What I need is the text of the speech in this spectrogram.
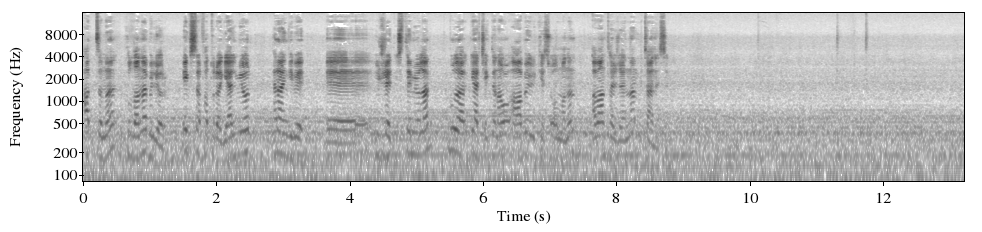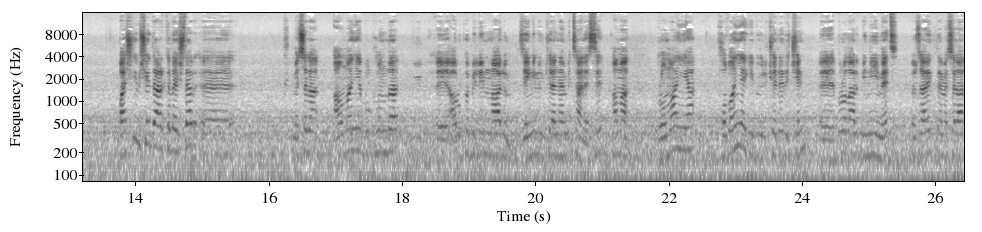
hattımı kullanabiliyorum. Ekstra fatura gelmiyor. Herhangi bir e, ücret istemiyorlar. Bu da gerçekten AB ülkesi olmanın avantajlarından bir tanesi. Başka bir şey de arkadaşlar e, mesela Almanya bu konuda e, Avrupa Birliği'nin malum zengin ülkelerinden bir tanesi ama Romanya, Polonya gibi ülkeler için e, buralar bir nimet. Özellikle mesela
